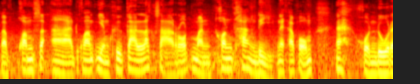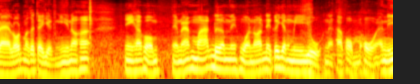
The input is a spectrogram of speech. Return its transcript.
แบบความสะอาดความเอี่ยมคือการรักษารถมันค่อนข้างดีนะครับผมนะคนดูแลรถมันก็จะอย่างนี้เนาะฮะนี่ครับผมเห็นไหมมาร์กเดิมในหัวน็อตเนี่ยก็ยังมีอยู่นะครับผมโหอันนี้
